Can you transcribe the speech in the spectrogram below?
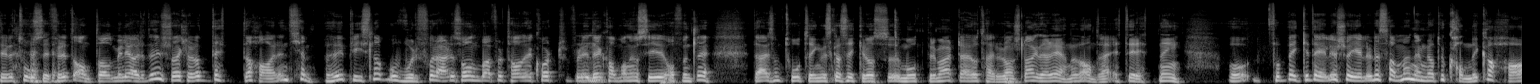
til et tosifret antall milliarder. Så det er klart at dette har en kjempehøy prislapp. Og hvorfor er det sånn? Bare for å ta det kort, for det kan man jo si offentlig. Det er liksom to ting vi skal sikre oss mot primært. Det er jo terroranslag. Det er det ene. Det andre er etterretning. Og For begge deler så gjelder det samme, nemlig at du kan ikke ha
